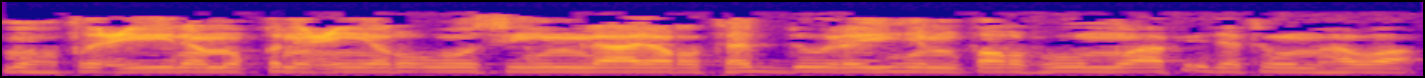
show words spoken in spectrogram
مهطعين مقنعي رؤوسهم لا يرتد إليهم طرفهم وأفئدتهم هواء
